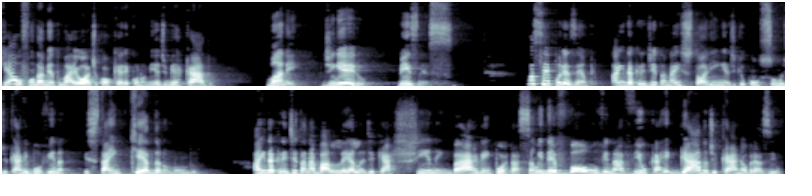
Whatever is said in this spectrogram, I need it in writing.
que é o fundamento maior de qualquer economia de mercado. Money, dinheiro, business. Você, por exemplo, ainda acredita na historinha de que o consumo de carne bovina está em queda no mundo? Ainda acredita na balela de que a China embarga a importação e devolve navio carregado de carne ao Brasil?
